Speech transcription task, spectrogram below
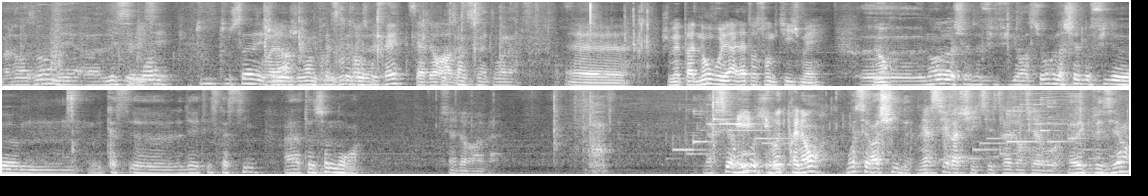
Malheureusement, mais euh, laissez-moi tout, tout, ça et je, je Vous c'est adorable. transmettre, voilà. Euh, je mets pas de nom, vous voulez à l'attention de qui je mets euh, non. non, la chef de file figuration, la chef de file, euh, la directrice casting, à l'attention de Nora. C'est adorable. Merci à vous. Et, votre prénom Moi, c'est Rachid. Merci Rachid, c'est très gentil à vous. Avec plaisir.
